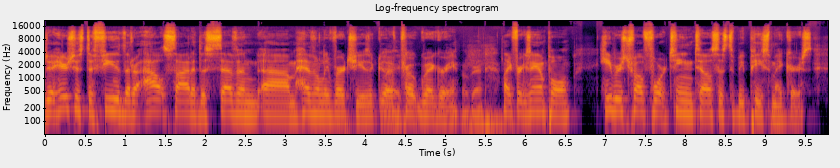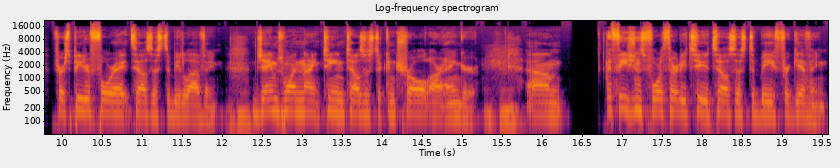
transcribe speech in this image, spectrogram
here's just a few that are outside of the seven um, heavenly virtues of Right. Pope Gregory. Okay. Like, for example, Hebrews 12 14 tells us to be peacemakers. 1 Peter 4 8 tells us to be loving. Mm-hmm. James 1 19 tells us to control our anger. Um, Ephesians 4:32 tells us to be forgiving.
